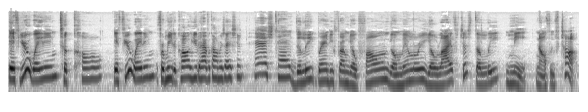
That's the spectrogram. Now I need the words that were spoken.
if you're waiting to call, if you're waiting for me to call you to have a conversation, hashtag delete Brandy from your phone, your memory, your life. Just delete me. Now, if we've talked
